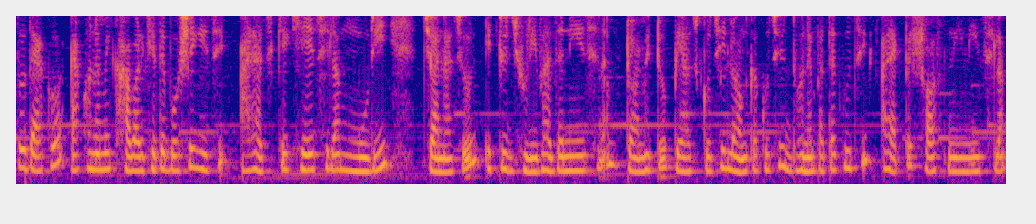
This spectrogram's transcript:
তো দেখো, এখন আমি খাবার খেতে বসে গেছি। আর আজকে খেয়েছিলাম মুড়ি, চানাচুর, একটু ঝুড়ি ভাজা নিয়েছিলাম, টমেটো, পেঁয়াজ কুচি, লঙ্কা কুচি, ধনে পাতা কুচি আর একটা সস নিয়ে নিয়েছিলাম।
